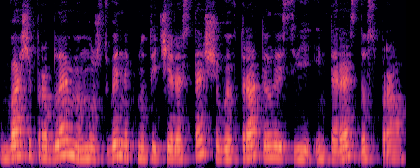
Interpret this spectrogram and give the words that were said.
ваші проблеми можуть виникнути через те, що ви втратили свій інтерес до справ.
